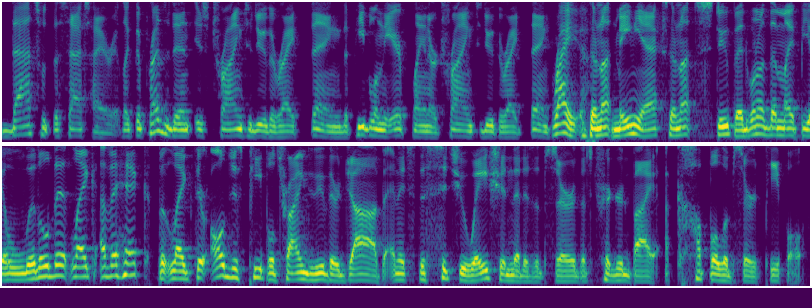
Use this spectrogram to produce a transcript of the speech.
That's what the satire is. Like the president is trying to do the right thing. The people in the airplane are trying to do the right thing. Right. They're not maniacs, they're not stupid. One of them might be a little bit like of a hick, but like they're all just people trying to do their job, and it's the situation that is absurd that's triggered by a couple absurd people.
